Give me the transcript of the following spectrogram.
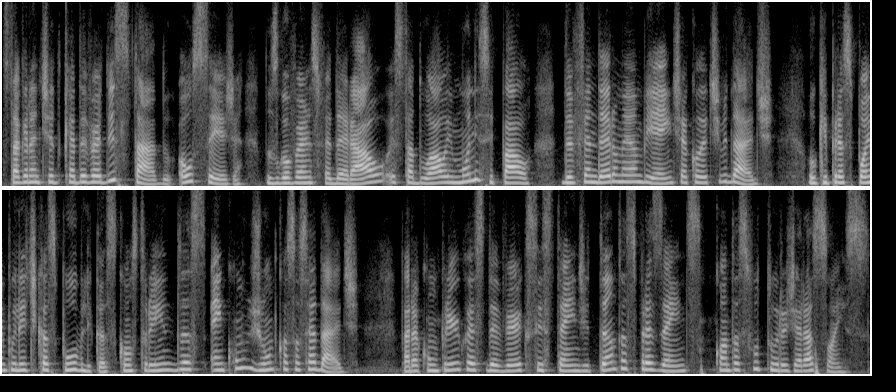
está garantido que é dever do Estado, ou seja, dos governos federal, estadual e municipal, defender o meio ambiente e a coletividade, o que pressupõe políticas públicas construídas em conjunto com a sociedade para cumprir com esse dever que se estende tanto às presentes quanto às futuras gerações.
